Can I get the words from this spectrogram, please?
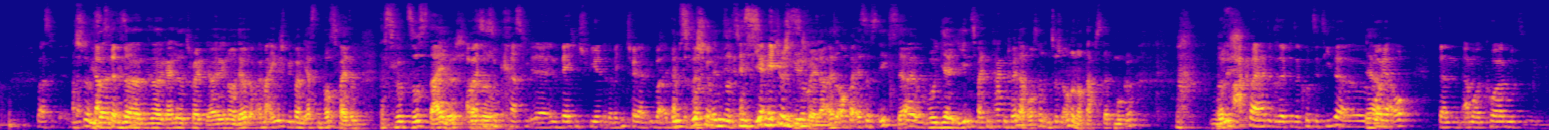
Was, Ach, stimmt. Dieser, du dieser, dieser geile Track, ja genau, der wird auf einmal eingespielt beim ersten Bossfight und das wirkt so stylisch. Aber also, es ist so krass, äh, in welchen Spielen oder welchen Trailern überall Inzwischen in so ziemlich ist ja jedem echt so, also auch bei SSX, ja, wo die ja jeden zweiten Tag einen Trailer raushauen, inzwischen auch nur noch Dubstep-Mucke. Neulich, Far Cry hatte dieser, dieser kurze Teaser äh, Ja. vorher auch. Dann Armored Core, gut,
